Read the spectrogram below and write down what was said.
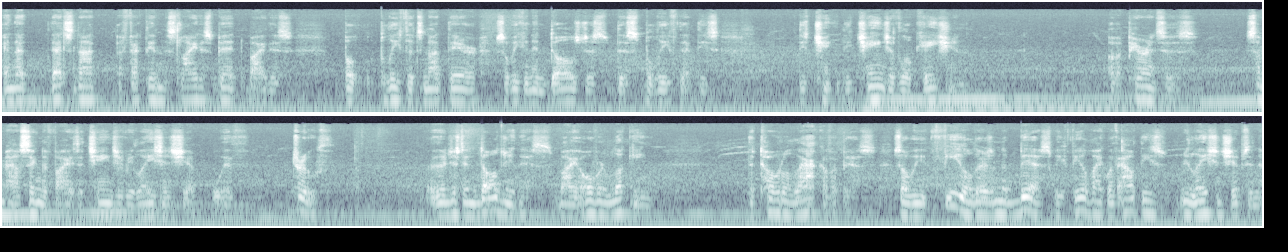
And that that's not affected in the slightest bit by this belief that's not there, so we can indulge this this belief that these, these cha the change of location of appearances somehow signifies a change of relationship with truth. They're just indulging this by overlooking the total lack of abyss. So we feel there's an abyss. We feel like without these relationships and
